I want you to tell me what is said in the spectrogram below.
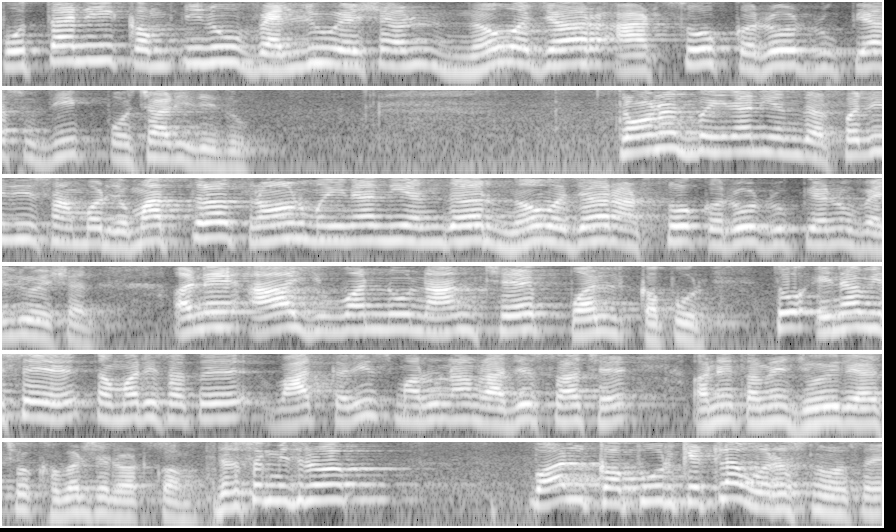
પોતાની કંપનીનું વેલ્યુએશન નવ હજાર આઠસો કરોડ રૂપિયા સુધી પહોંચાડી દીધું. ત્રણ જ મહિનાની અંદર, ફરીથી સાંભળજો, માત્ર ત્રણ મહિનાની અંદર નવ હજાર આઠસો કરોડ રૂપિયાનું વેલ્યુએશન અને આ યુવાનનું નામ છે પલ કપૂર. તો એના વિશે તમારી સાથે વાત કરીશ. મારું નામ રાજેશ શાહ છે અને તમે જોઈ રહ્યા છો ખબર છે ડોટ કોમ દર્શક મિત્રો, પલ કપૂર કેટલા વર્ષનો હશે?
